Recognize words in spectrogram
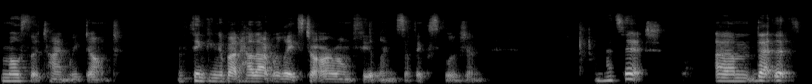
most of the time we don't. And thinking about how that relates to our own feelings of exclusion. And that's it. Um, that, that's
